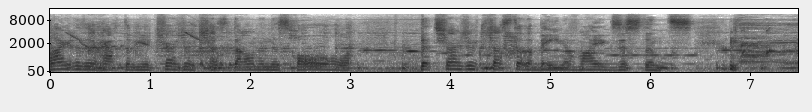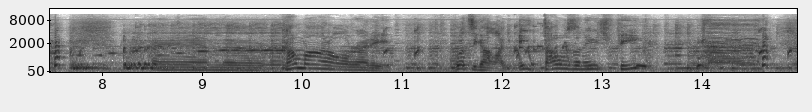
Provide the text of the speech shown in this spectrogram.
Why did there have to be a treasure chest down in this hole? The treasure chest of the bane of my existence. and, uh, come on already. What's he got, like 8,000 HP?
